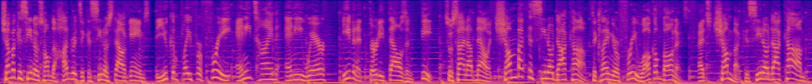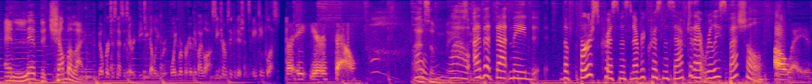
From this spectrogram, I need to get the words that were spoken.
Chumba Casino is home to hundreds of casino style games that you can play for free anytime, anywhere, even at 30,000 feet. So sign up now at chumbacasino.com to claim your free welcome bonus. That's chumbacasino.com and live the Chumba life. No purchase necessary. VGW Group. Void were prohibited by law. See terms and conditions. 18 plus. For eight years now. That's Oh, amazing. Wow, I bet that made the first Christmas and every Christmas after that really special. Always.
